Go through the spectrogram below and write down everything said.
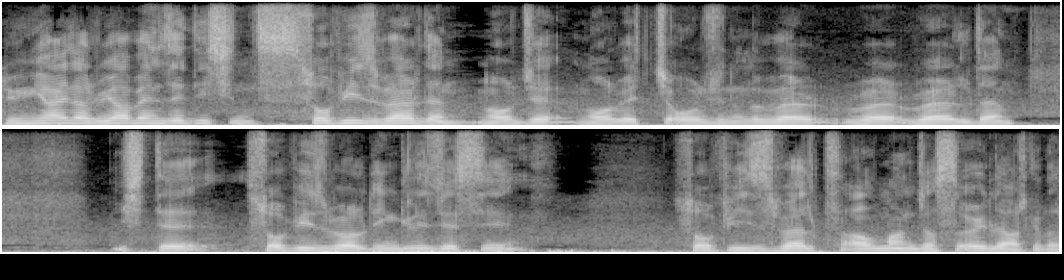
Dünyayla rüya benzediği için Sophie's World'den Norce, Norveççe orijinali Ver, Ver, World'den işte Sophie's World İngilizcesi Sophie's Welt Almancası öyle arkadaşlar.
